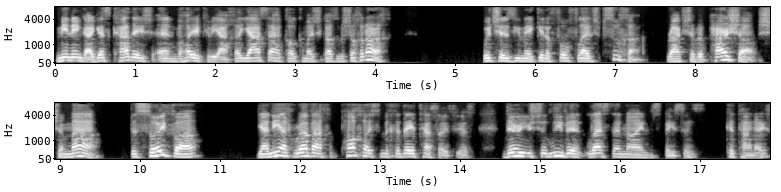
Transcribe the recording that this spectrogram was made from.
meaning I guess Kadesh and Vahaya Kviyacha, Yasa Hakol Kamash Kasu B'Shulchan Aruch which is you make it a full fledged psucha. Raksha parsha shema besoifa yaniach revach pachos michadei tesoisius. There you should leave it less than nine spaces. Ketanis.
